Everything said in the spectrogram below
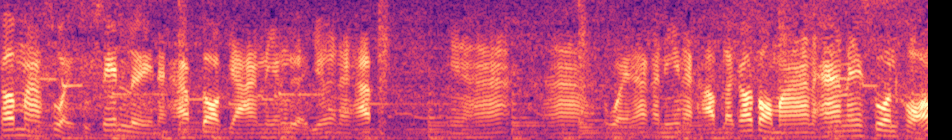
ก็มาสวยทุกเส้นเลยนะครับ ดอกยางเนี่ยยังเหลือเยอะนะครับ นี่นะฮะอ่าสวยนะคันนี้นะครับแล้วก็ต่อมานะฮะในส่วนของ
